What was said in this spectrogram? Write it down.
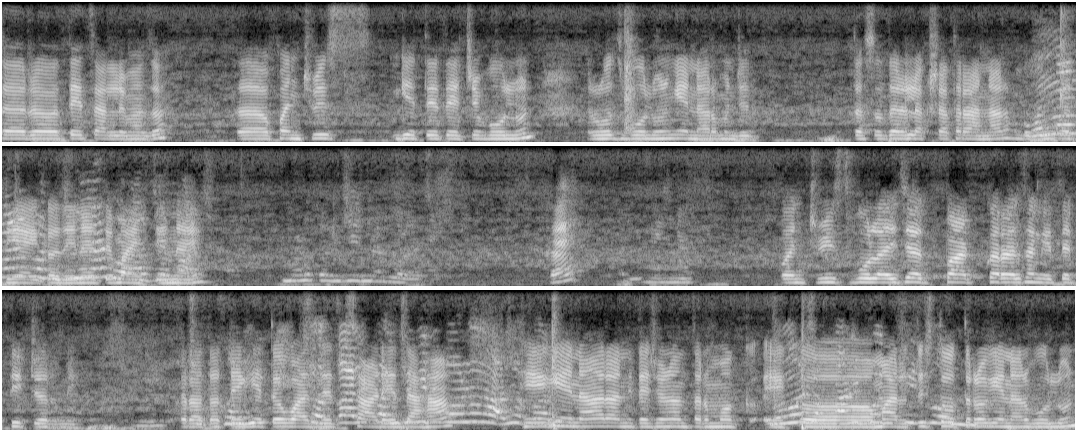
तर ते चाललंय माझं. तर पंचवीस घेते त्याचे बोलून. रोज बोलून घेणार म्हणजे तसं तर लक्षात राहणार. बघून कधी आहे कधी नाही ते माहिती नाही. बोलायचे. काय? पंचवीस. बोलायच्यात पाठ करायला सांगितलं टीचरने. तर आता ते घेतं वाजलेत साडे दहा. हे घेणार आणि त्याच्यानंतर मग एक मारुती स्तोत्र घेणार बोलून.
